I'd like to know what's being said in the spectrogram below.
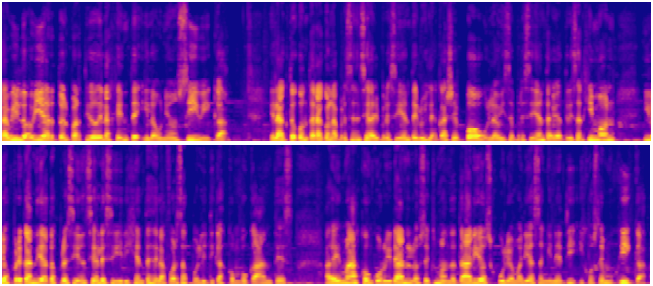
Cabildo Abierto, el Partido de la Gente y la Unión Cívica. El acto contará con la presencia del presidente Luis Lacalle Pou, la vicepresidenta Beatriz Argimón y los precandidatos presidenciales y dirigentes de las fuerzas políticas convocantes. Además, concurrirán los exmandatarios Julio María Sanguinetti y José Mujica.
